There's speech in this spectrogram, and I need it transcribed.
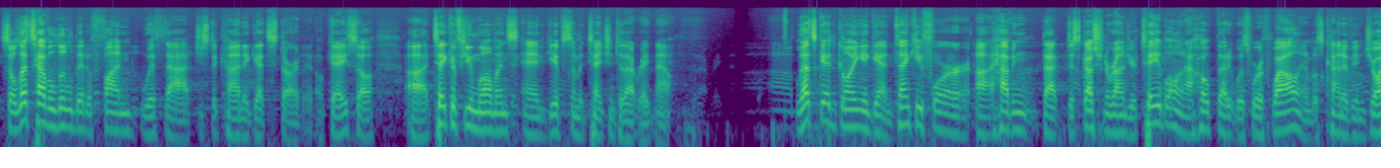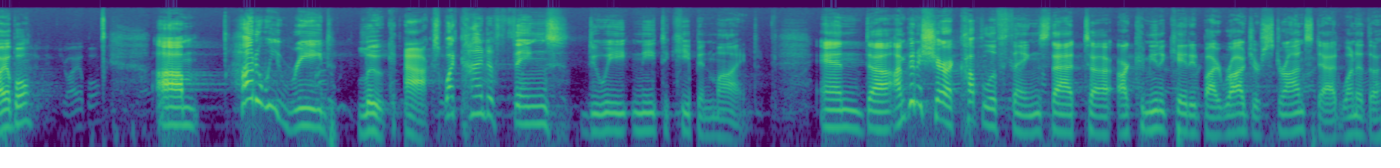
So let's have a little bit of fun with that just to kind of get started, okay? So uh, take a few moments and give some attention to that right now. Let's get going again. Thank you for uh, having that discussion around your table, and I hope that it was worthwhile and it was kind of enjoyable. Um, how do we read Luke, Acts? What kind of things do we need to keep in mind? And uh, I'm going to share a couple of things that uh, are communicated by Roger Stronstad, one of the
